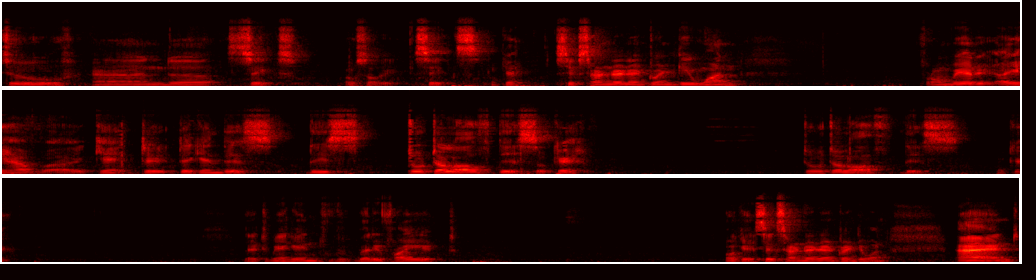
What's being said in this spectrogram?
two and uh, six. Oh sorry six okay? 621 from where I have uh, taken this this total of this okay? Total of this okay? Let me again verify it. Okay 621 and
